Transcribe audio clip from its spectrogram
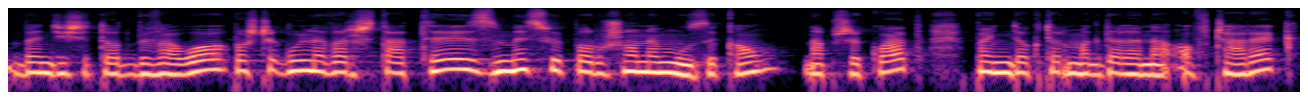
będzie się to odbywało. Poszczególne warsztaty, zmysły poruszone muzyką, na przykład. Pani doktor Magdalena Owczarek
